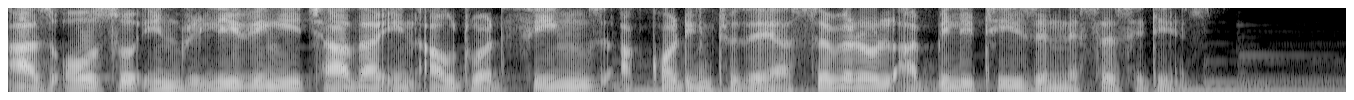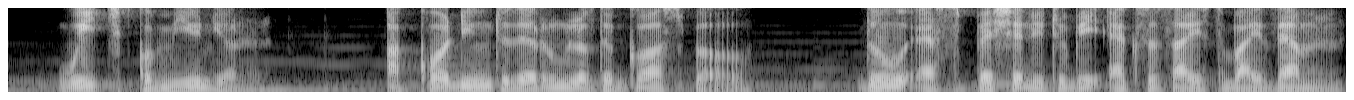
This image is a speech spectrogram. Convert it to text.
as also in relieving each other in outward things according to their several abilities and necessities. Which communion, according to the rule of the gospel, though especially to be exercised by them,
